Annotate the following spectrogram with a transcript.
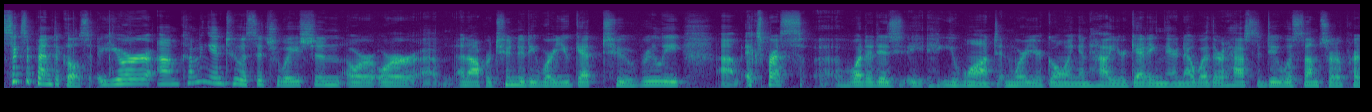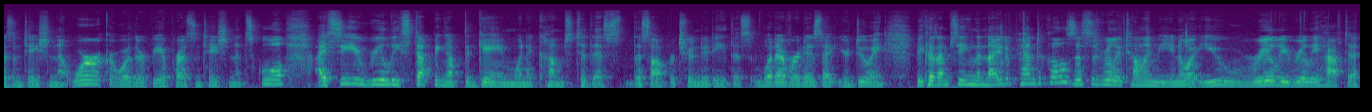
Six of Pentacles, you're um, coming into a situation or, or um, an opportunity where you get to really um, express uh, what it is you want and where you're going and how you're getting there. Now, whether it has to do with some sort of presentation at work or whether it be a presentation at school, I see you really stepping up the game when it comes to this, this opportunity, this whatever it is that you're doing. Because I'm seeing the Knight of Pentacles, this is really telling me, you know what, you really, really have to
